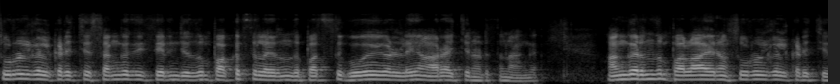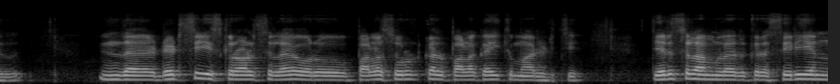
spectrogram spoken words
சுருள்கள் கிடைச்ச சங்கதி தெரிஞ்சதும் பக்கத்தில் இருந்த பத்து குகைகள்லேயும் ஆராய்ச்சி நடத்தினாங்க. அங்கேருந்தும் பல ஆயிரம் சுருள்கள் கிடைச்சிது. இந்த டெட்ஸி ஸ்க்ரால்ஸில் ஒரு பல சுருட்கள் பல கைக்கு மாறிடுச்சு. ஜெருசலாமில் இருக்கிற சிரியன்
